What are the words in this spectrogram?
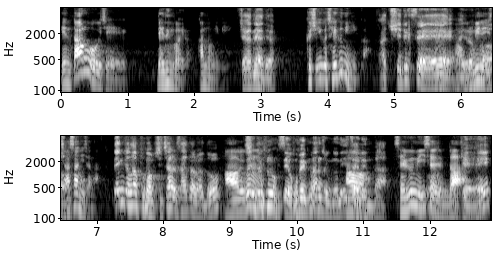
얘는 따로 이제 내는 거예요, 감독님이. 제가 내야 돼요? 그렇죠. 이거 세금이니까. 아 취득세 어, 아, 이런 우리는 거. 이 자산이잖아. 땡전화품 없이 차를 사더라도 아, 이거는 취득세 500만 원 정도는 있어야 어, 된다. 세금이 있어야 어, 됩니다. 오케이. 예,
